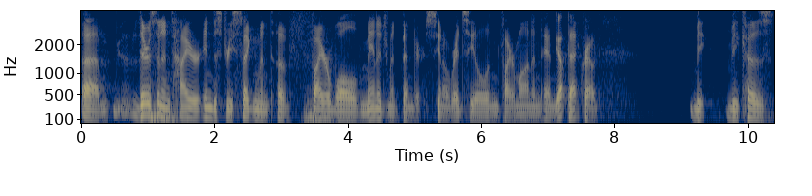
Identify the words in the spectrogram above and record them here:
um, there's an entire industry segment of firewall management vendors. You know, RedSeal and Firemon and, and Yep. that crowd. Be, because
